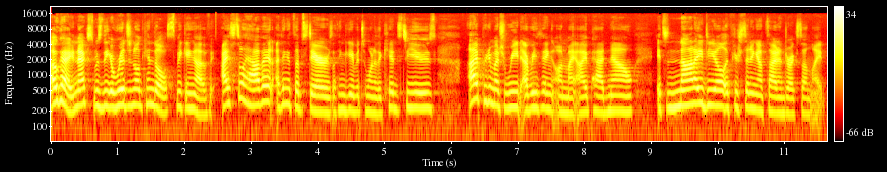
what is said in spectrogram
Okay, next was the original Kindle. Speaking of, I still have it. I think it's upstairs. I think I gave it to one of the kids to use. I pretty much read everything on my iPad now. It's not ideal if you're sitting outside in direct sunlight.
